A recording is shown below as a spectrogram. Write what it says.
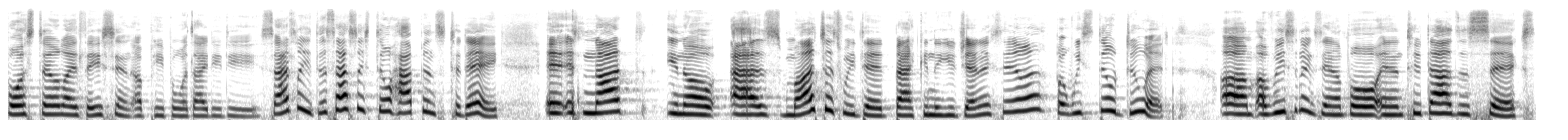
forced sterilization of people with IDD. Sadly, this actually still happens today. It, it's not, you know, as much as we did back in the eugenics era, but we still do it. Um, a recent example in 2006,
